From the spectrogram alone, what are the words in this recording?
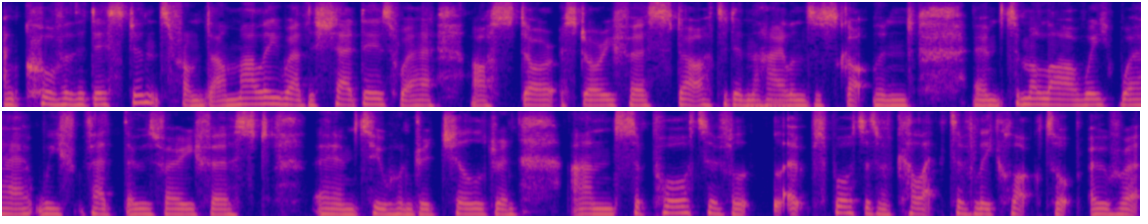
and cover the distance from Dalmally, where the shed is, where our story first started in the mm-hmm. Highlands of Scotland, um, to Malawi, where we fed those very first um, 200 children. And supportive, supporters have collectively clocked up over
